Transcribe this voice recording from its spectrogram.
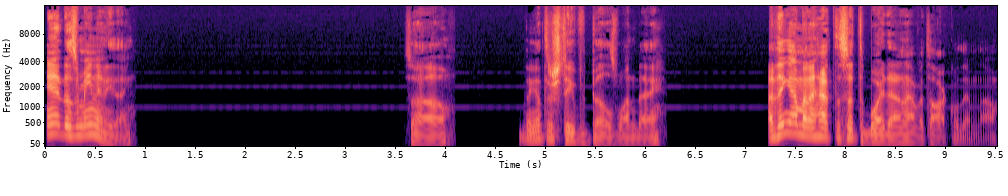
and it doesn't mean anything. So, they got their stupid bills one day. I think I'm gonna have to sit the boy down and have a talk with him though.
